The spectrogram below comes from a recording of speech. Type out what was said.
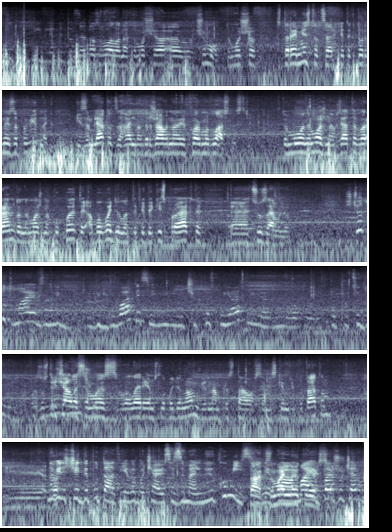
бо тут купівля не не дозволено, тому що е, чому? Тому що старе місто це архітектурний заповідник, і земля тут загальнодержавної форми власності. Тому не можна взяти в оренду, не можна купити або виділити під якісь проекти е, цю землю. Що тут має взагалі відбуватися і чи хтось пояснює ну, по процедурі? Зустрічалися ми з Валерієм Слободяном. Він нам представився міським депутатом. І Ну він ще й депутат, я вибачаюся, земельної комісії, Так, яка земельної має комісії. в першу чергу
